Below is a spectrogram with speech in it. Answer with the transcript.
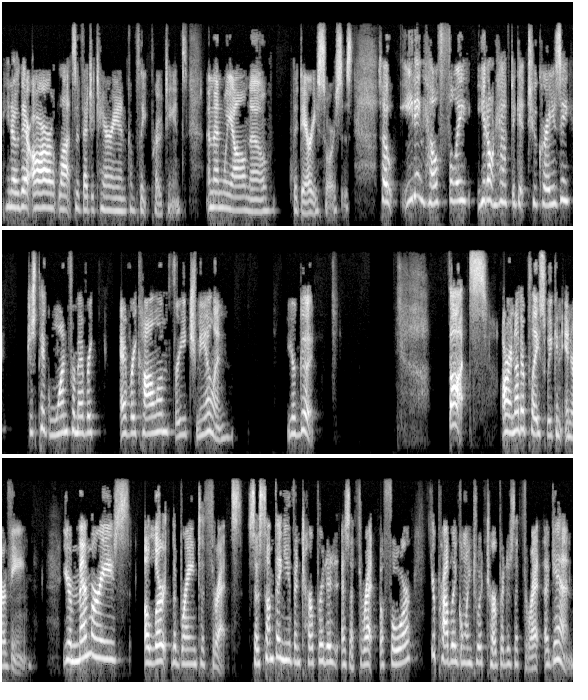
you know there are lots of vegetarian complete proteins and then we all know the dairy sources. So eating healthfully you don't have to get too crazy. Just pick one from every every column for each meal and you're good. Thoughts are another place we can intervene. Your memories alert the brain to threats. So something you've interpreted as a threat before you're probably going to interpret as a threat again.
